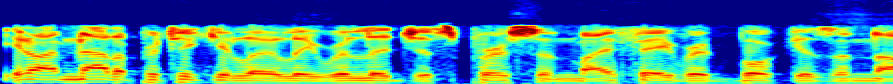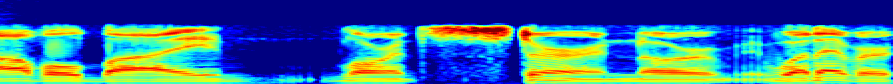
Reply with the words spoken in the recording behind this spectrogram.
you know, I'm not a particularly religious person. My favorite book is a novel by Laurence Sterne or whatever.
